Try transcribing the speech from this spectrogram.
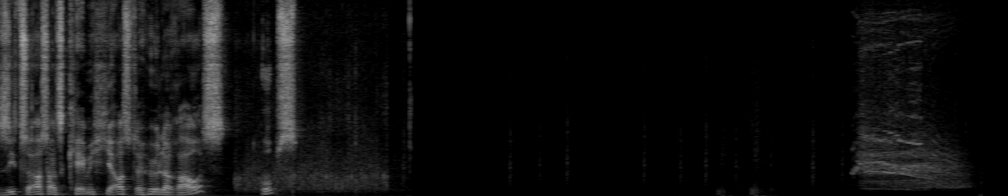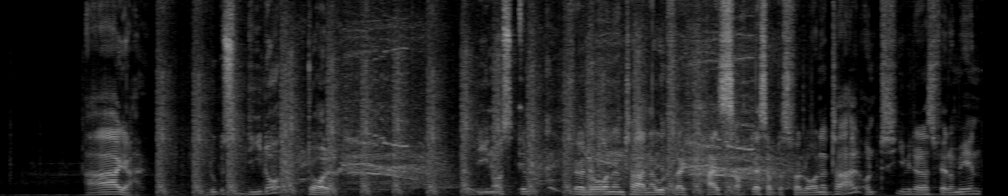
Sieht so aus, als käme ich hier aus der Höhle raus. Ups. Ah ja, du bist ein Dino. Toll. Dinos im verlorenen Tal. Na gut, vielleicht heißt es auch deshalb das verlorene Tal. Und hier wieder das Phänomen,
